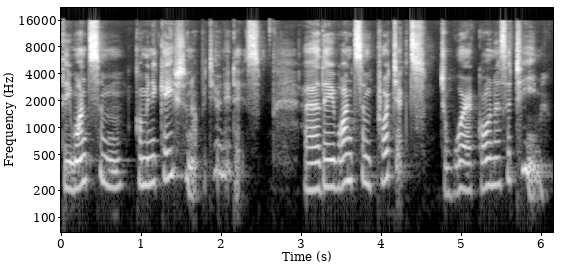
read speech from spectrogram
They want some communication opportunities. Uh, they want some projects to work on as a team.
